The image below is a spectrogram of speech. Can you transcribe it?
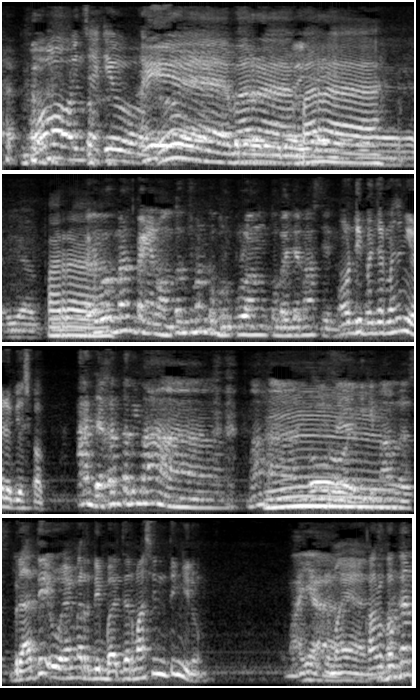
Oh, insecure. Iya, parah, parah, Iya. parah. Karena gua kemarin pengen nonton cuman keburu pulang ke Banjarmasin. Oh, di Banjarmasin nggak ada bioskop. Ada kan tapi mahal. Mahal. Hmm. Oh, Oh, saya iya. bikin males. Berarti UMR di Banjarmasin tinggi dong. Lumayan. Lumayan. Kalau kan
